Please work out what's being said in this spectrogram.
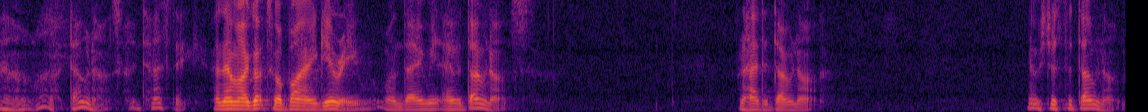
Oh, wow, donuts, fantastic. And then when I got to Abhayagiri one day, we, there were donuts. And I had a donut. It was just a donut.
